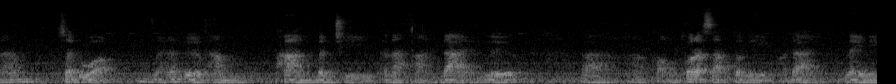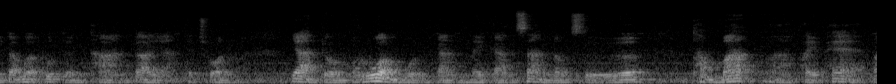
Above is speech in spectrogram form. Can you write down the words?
นะสะดวกนะก็คือทำผ่านบัญชีธนาคารได้หรืออของโทรศัพท์ตัวนี้ก็ได้ ในนี้ก็เมื่อพูดถึงทานก็อยากจะชวนญาติโยมร่วมบุญกันในการสร้างหนังสือธรรมะเผยแพร่ไป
